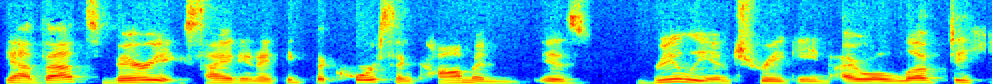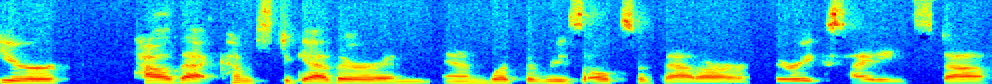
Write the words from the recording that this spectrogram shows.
Yeah, that's very exciting. I think the course in common is really intriguing. I will love to hear how that comes together and, and what the results of that are. Very exciting stuff.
